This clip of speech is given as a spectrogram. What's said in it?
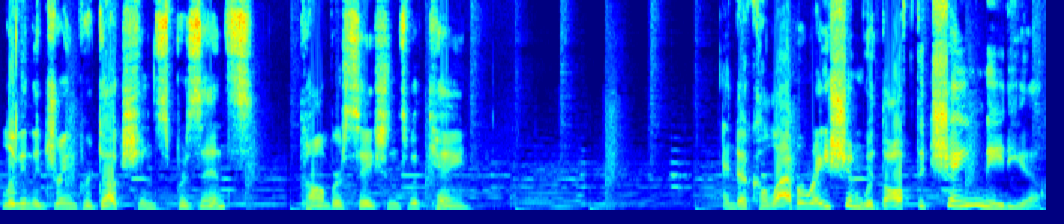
Living the Dream Productions presents Conversations with Kane and a collaboration with Off the Chain Media.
